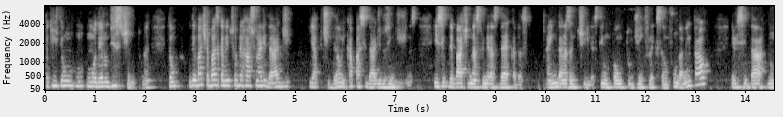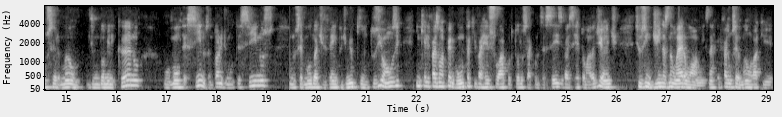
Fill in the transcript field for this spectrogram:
Então aqui a gente tem um, um, modelo distinto. Né? Então o debate é basicamente sobre a racionalidade e aptidão e capacidade dos indígenas. Esse debate nas primeiras décadas, ainda nas Antilhas, tem um ponto de inflexão fundamental. Ele se dá num sermão de um dominicano, o Montesinos, Antônio de Montesinos, no Sermão do Advento de 1511, em que ele faz uma pergunta que vai ressoar por todo o século XVI e vai ser retomada adiante, se os indígenas não eram homens. Né? Ele faz um sermão lá que,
